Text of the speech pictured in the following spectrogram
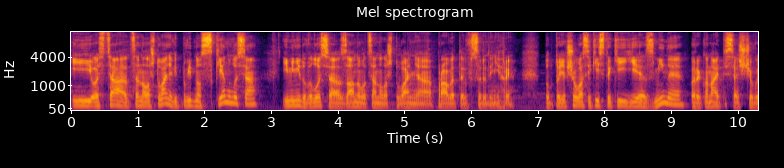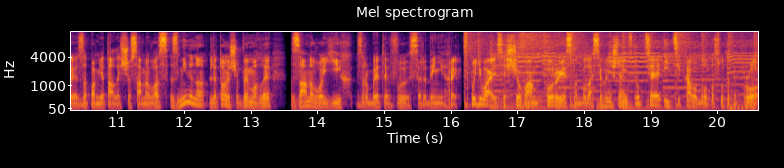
І ось ця це налаштування відповідно скинулося. І мені довелося заново це налаштування правити всередині гри. Тобто, якщо у вас якісь такі є зміни, переконайтеся, що ви запам'ятали, що саме у вас змінено, для того, щоб ви могли заново їх зробити в середині гри. Сподіваюся, що вам корисна була сьогоднішня інструкція, і цікаво було послухати про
